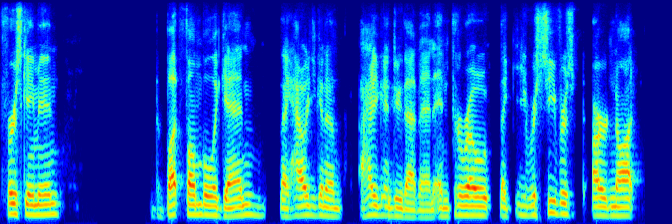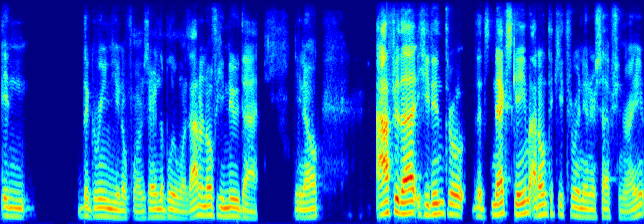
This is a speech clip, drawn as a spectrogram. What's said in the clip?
First game in, the butt fumble again. Like how are you to how are you to do that, man? And throw like your receivers are not in the green uniforms, they're in the blue ones. I don't know if he knew that you know. After that, he didn't throw the next game. I don't think he threw an interception, right?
